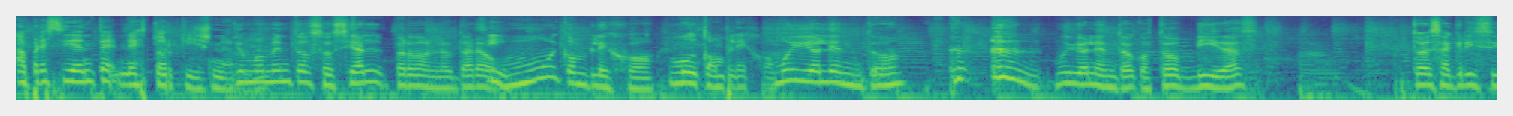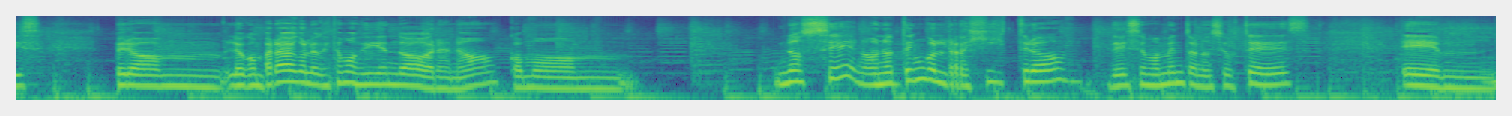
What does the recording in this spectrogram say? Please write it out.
a presidente Néstor Kirchner. De un momento social, perdón, Lautaro, muy complejo. Muy complejo muy violento, muy violento, costó vidas, toda esa crisis, pero mm, lo comparaba con lo que estamos viviendo ahora, ¿no? Como, mm, no sé, no, no tengo el registro de ese momento, no sé ustedes, em,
